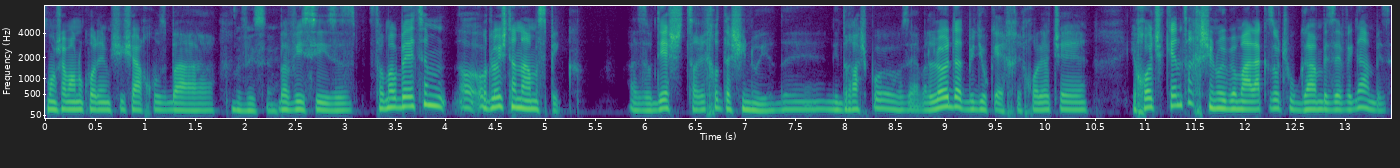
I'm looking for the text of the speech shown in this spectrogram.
כמו שאמרנו קודם, 6% ב-VC. ב-VC, זאת אומרת בעצם עוד לא השתנה מספיק. אז עוד יש, צריך עוד את השינוי, עוד אה, נדרש פה זה, אבל לא יודעת בדיוק איך, יכול להיות ש... יכול להיות שכן צריך שינוי במעלה כזאת שהוא גם בזה וגם בזה.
